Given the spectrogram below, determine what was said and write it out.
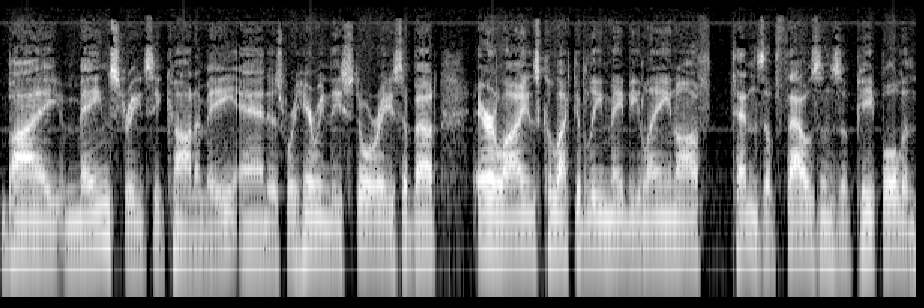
by Main Street's economy. And as we're hearing these stories about airlines collectively maybe laying off tens of thousands of people, and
